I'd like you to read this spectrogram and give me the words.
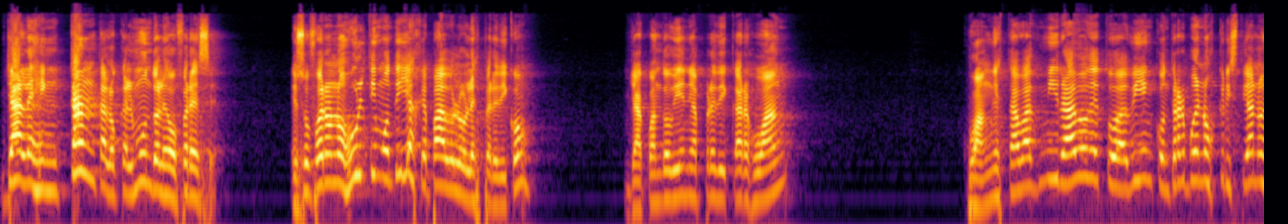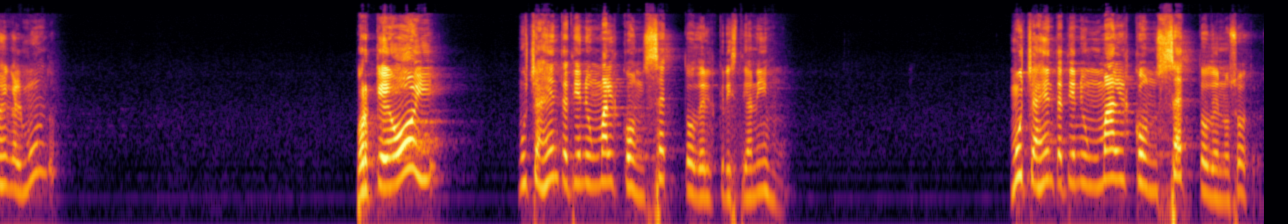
Ya les encanta lo que el mundo les ofrece. Esos fueron los últimos días que Pablo les predicó. Ya cuando viene a predicar Juan, Juan estaba admirado de todavía encontrar buenos cristianos en el mundo. Porque hoy mucha gente tiene un mal concepto del cristianismo. Mucha gente tiene un mal concepto de nosotros.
